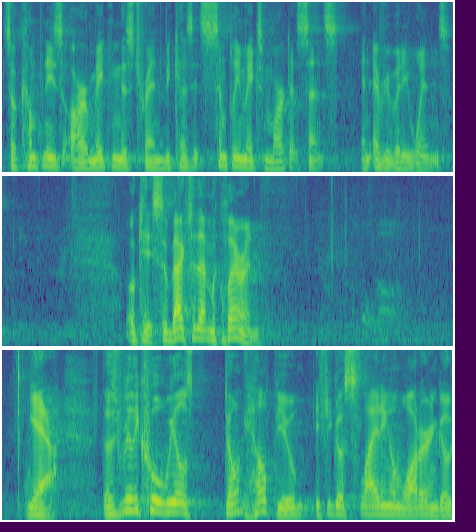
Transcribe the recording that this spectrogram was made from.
So, companies are making this trend because it simply makes market sense and everybody wins. Okay, so back to that McLaren. Yeah, those really cool wheels don't help you if you go sliding on water and go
